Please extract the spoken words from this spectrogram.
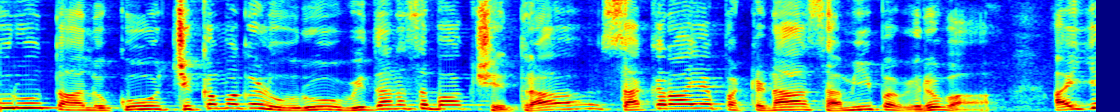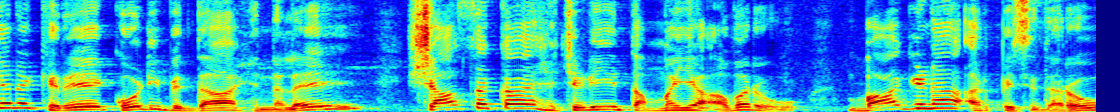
ಕಡೂರು ತಾಲೂಕು ಚಿಕ್ಕಮಗಳೂರು ವಿಧಾನಸಭಾ ಕ್ಷೇತ್ರ ಸಕರಾಯಪಟ್ಟಣ ಸಮೀಪವಿರುವ ಅಯ್ಯನಕೆರೆ ಕೋಡಿಬಿದ್ದ ಹಿನ್ನೆಲೆ ಶಾಸಕ ಎಚ್ ಡಿ ತಮ್ಮಯ್ಯ ಅವರು ಬಾಗಿಣ ಅರ್ಪಿಸಿದರು.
